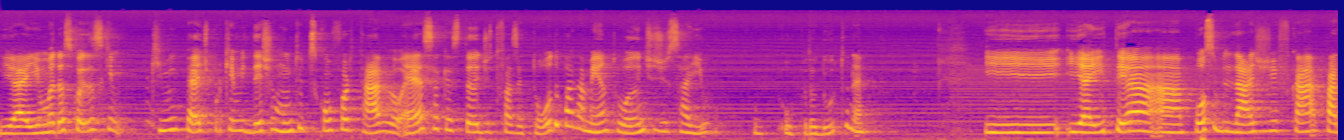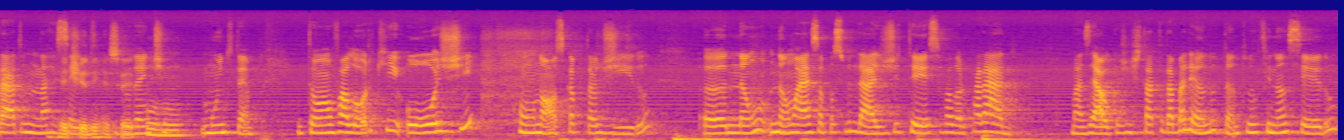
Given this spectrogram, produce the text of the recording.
E aí uma das coisas que, que me impede, porque me deixa muito desconfortável, é essa questão de tu fazer todo o pagamento antes de sair o, o produto, né? E, e aí ter a, a possibilidade de ficar parado na receita, receita. durante muito tempo. Então é um valor que hoje, com o nosso capital de giro, ah, não, não há essa possibilidade de ter esse valor parado. Mas é algo que a gente está trabalhando, tanto no financeiro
